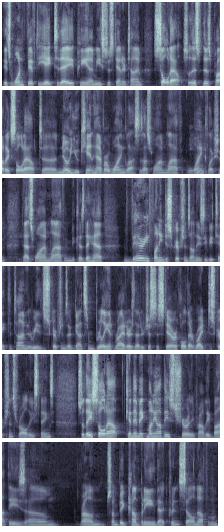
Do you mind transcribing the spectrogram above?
it's 1:58 today p.m. Eastern Standard Time, sold out. So this this product sold out. Uh, no, you can't have our wine glasses. That's why I'm laughing. Wine collection. That's why I'm laughing because they have very funny descriptions on these. If you take the time to read the descriptions, I've got some brilliant writers that are just hysterical that write descriptions for all these things. So they sold out. Can they make money off these? Sure. They probably bought these um, from some big company that couldn't sell enough of them.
